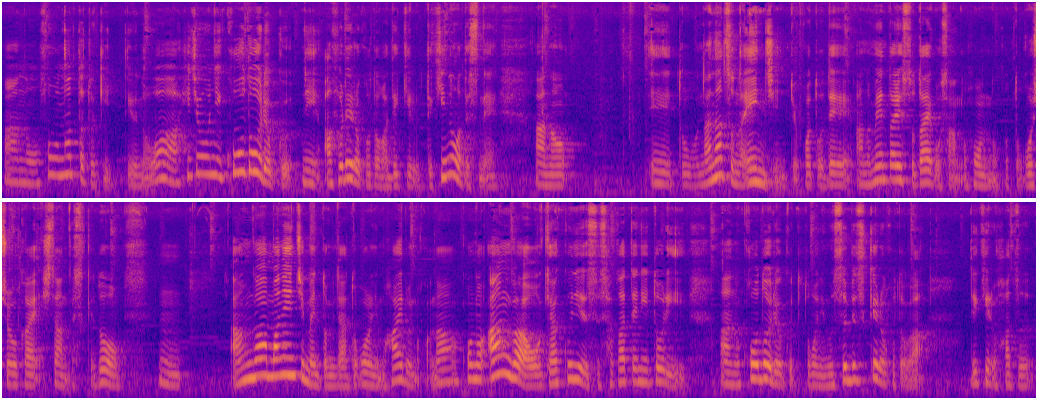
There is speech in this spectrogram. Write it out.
あのそうなった時っていうのは非常に行動力にあふれることができるって昨日ですねあのえーと、7つのエンジンということであのメンタリスト DAIGO さんの本のことをご紹介したんですけど、うん、アンガーマネジメントみたいなところにも入るのかな。このアンガーを逆にです逆手に取りあの行動力ってところに結びつけることができるはず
